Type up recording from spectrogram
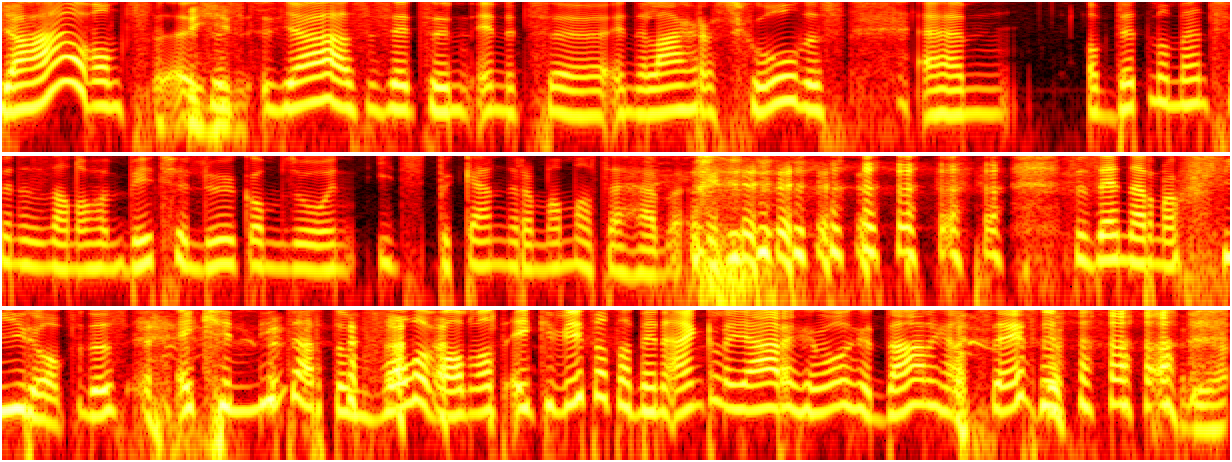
Ja, want ze, ja, ze zitten in, het, in de lagere school. Dus ehm, op dit moment vinden ze dat nog een beetje leuk om zo een iets bekendere mama te hebben. ze zijn daar nog vier op. Dus ik geniet daar ten volle van. Want ik weet dat dat binnen enkele jaren gewoon gedaan gaat zijn. Ja,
